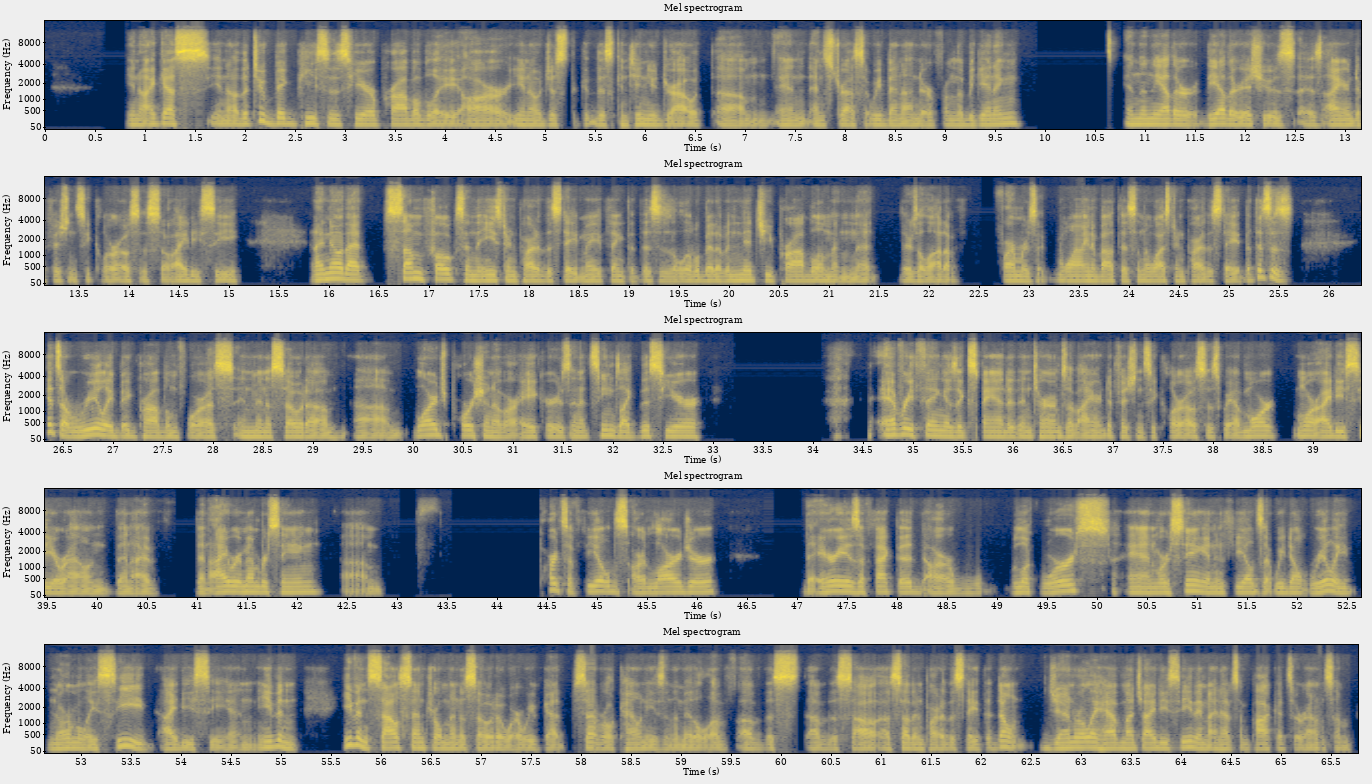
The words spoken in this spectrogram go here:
you know, I guess, you know, the two big pieces here probably are, you know, just this continued drought um, and and stress that we've been under from the beginning. And then the other the other issue is, is iron deficiency chlorosis, so IDC. And I know that some folks in the eastern part of the state may think that this is a little bit of a nichey problem and that there's a lot of farmers that whine about this in the western part of the state, but this is it's a really big problem for us in Minnesota. Um, large portion of our acres, and it seems like this year everything is expanded in terms of iron deficiency chlorosis. We have more more IDC around than I've than I remember seeing. Um, parts of fields are larger. The areas affected are look worse and we're seeing it in fields that we don't really normally see idc in. Even even south central minnesota where we've got several counties in the middle of of the of the south, uh, southern part of the state that don't generally have much idc they might have some pockets around some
